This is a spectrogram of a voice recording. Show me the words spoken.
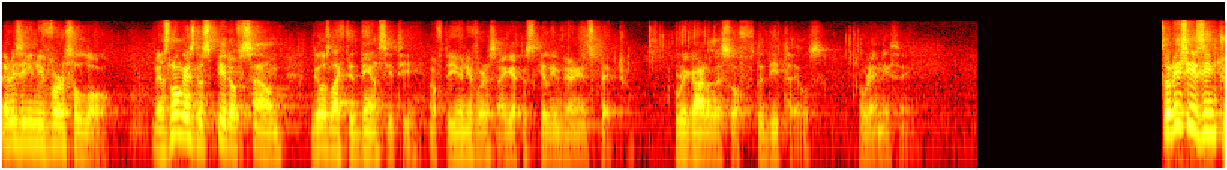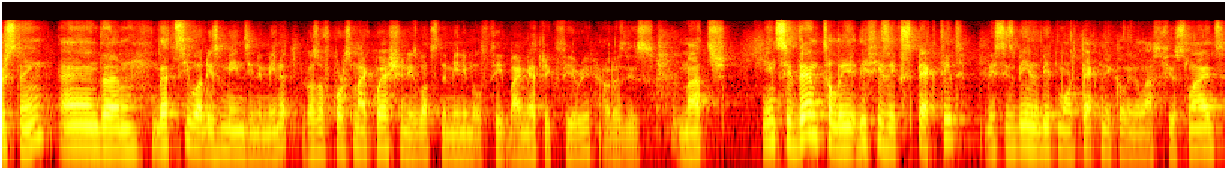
There is a universal law. As long as the speed of sound goes like the density of the universe, I get a scale invariant spectrum, regardless of the details or anything. So this is interesting, and um, let's see what this means in a minute, because of course my question is what's the minimal th bimetric theory? How does this match? Incidentally, this is expected. This is being a bit more technical in the last few slides.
